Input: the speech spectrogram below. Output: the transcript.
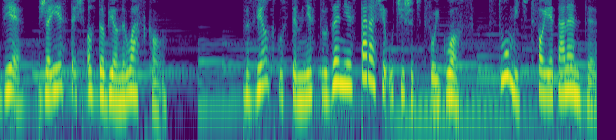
Wie, że jesteś ozdobiony łaską. W związku z tym niestrudzenie stara się uciszyć Twój głos, stłumić Twoje talenty,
